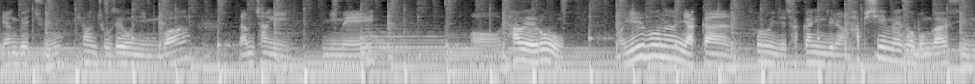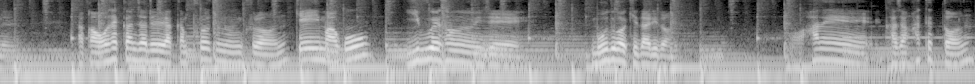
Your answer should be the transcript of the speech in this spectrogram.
양배추 현 조세호님과 남창희님의 어, 사회로 어, 일부는 약간 서로 이제 작가님들이랑 합심해서 뭔가 할 수 있는 약간 어색한 자리를 약간 풀어주는 그런 게임하고 2부에서는 이제 모두가 기다리던 어, 한해 가장 핫했던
